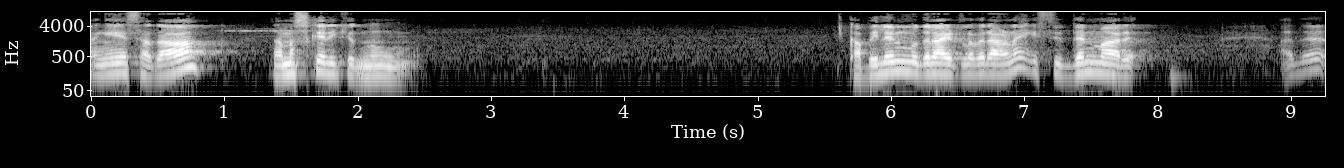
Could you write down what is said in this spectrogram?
അങ്ങേ സദാ നമസ്കരിക്കുന്നു. കപിലൻ മുതലായിട്ടുള്ളവരാണ് ഈ സിദ്ധന്മാര്. അത്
